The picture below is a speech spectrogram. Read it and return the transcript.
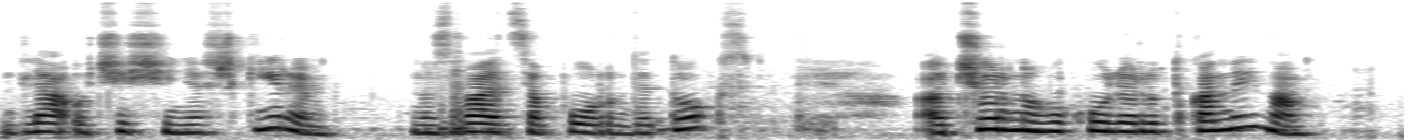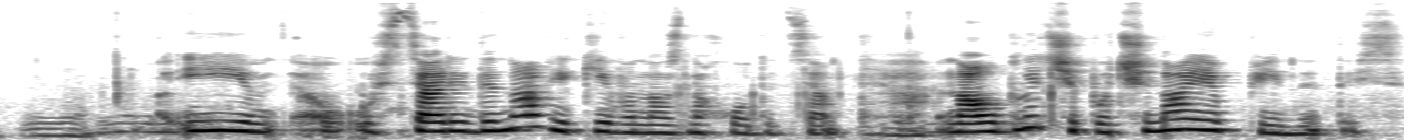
для очищення шкіри. Називається Pore Detox. Чорного кольору тканина. І ось ця рідина, в якій вона знаходиться, на обличчі починає пінитись.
